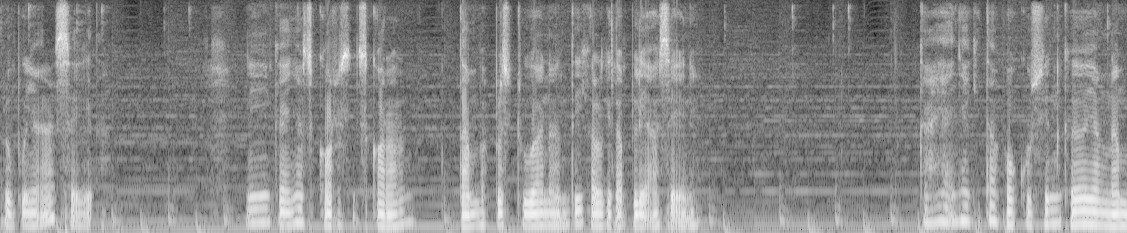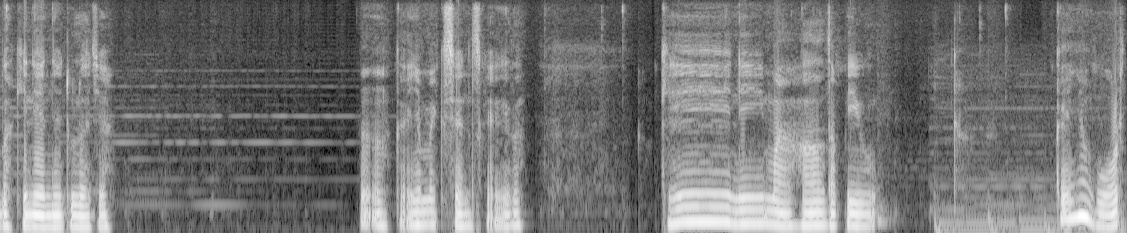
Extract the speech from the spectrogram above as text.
Belum punya AC kita. Ini kayaknya skor skoran tambah plus 2 nanti kalau kita beli AC ini. Kayaknya kita fokusin ke yang nambah giniannya dulu aja. Uh -uh, kayaknya make sense kayak gitu. Oke ini mahal tapi kayaknya worth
